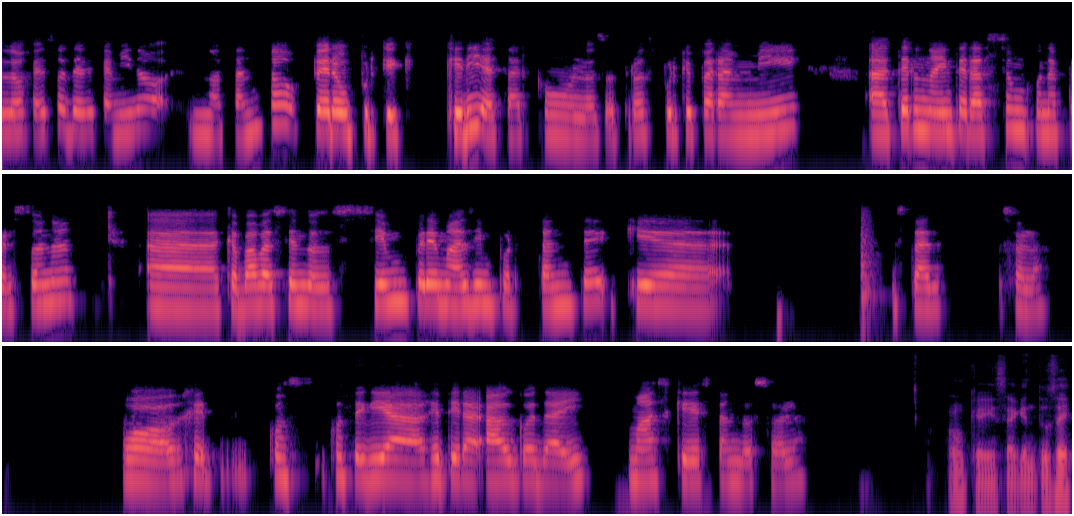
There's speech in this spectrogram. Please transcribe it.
los restos del camino no tanto, pero porque quería estar con los otros, porque para mí tener una interacción con una persona acababa siendo siempre más importante que estar sola. O conseguía retirar algo de ahí más que estando sola. Ok, o sea que entonces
